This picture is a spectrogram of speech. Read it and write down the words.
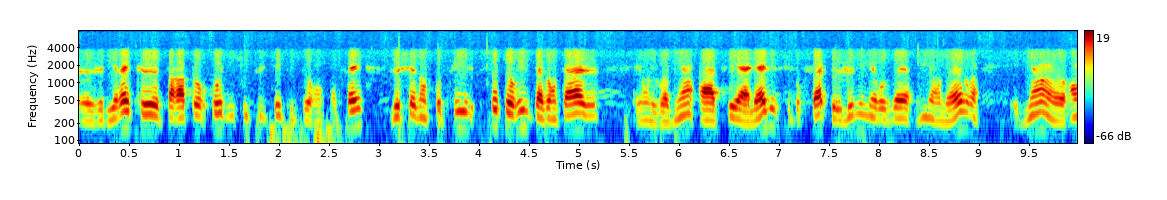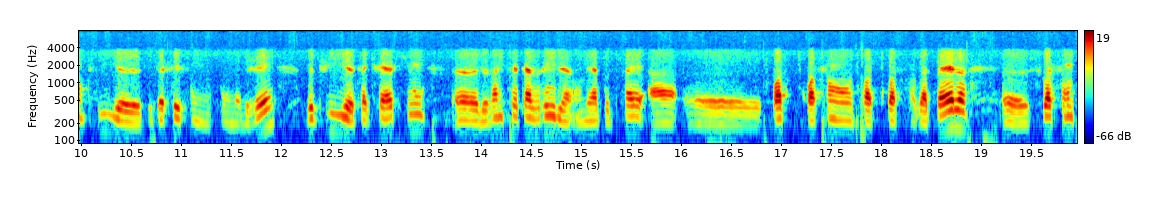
euh, je dirais que par rapport aux difficultés qu'il peut rencontrer, le chef d'entreprise s'autorise davantage et on le voit bien, à appeler à l'aide. C'est pour ça que le numéro vert mis en œuvre eh bien, euh, remplit euh, tout à fait son, son objet. Depuis euh, sa création le 27 avril, on est à peu près à 300, 300 appels, 60,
